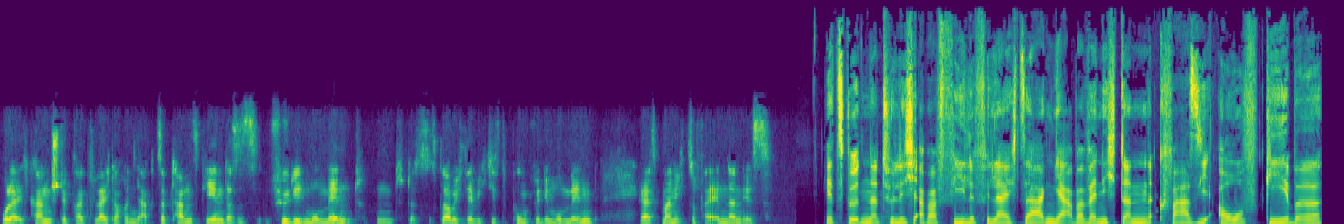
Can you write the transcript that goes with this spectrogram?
oder ich kann ein Stück weit vielleicht auch in die Akzeptanz gehen, dass es für den Moment, und das ist, glaube ich, der wichtigste Punkt für den Moment, erstmal nicht zu verändern ist. Jetzt würden natürlich aber viele vielleicht sagen, ja, aber wenn ich dann quasi aufgebe,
